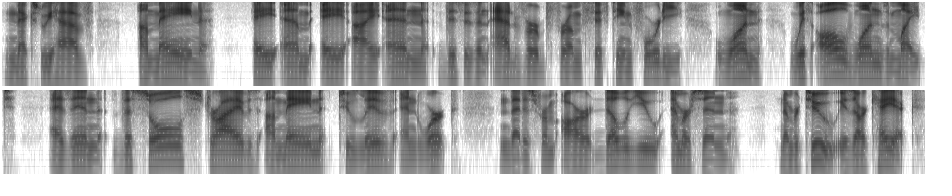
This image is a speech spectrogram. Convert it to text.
Next, we have amain, A M A I N. This is an adverb from 1540. One, with all one's might as in, the soul strives amain to live and work. And that is from R. W. Emerson. Number two is archaic.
